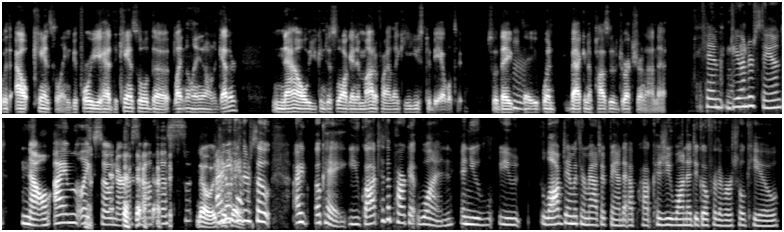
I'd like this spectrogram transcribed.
without canceling. Before you had to cancel the lightning lane altogether. Now you can just log in and modify like you used to be able to. So they Hmm. they went back in a positive direction on that. Kim, do you understand? No, I'm like so nervous about this. No, it's I don't okay. either. So I okay, you got to the park at one and you you logged in with your Magic Band at Epcot because you wanted to go for the virtual queue.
